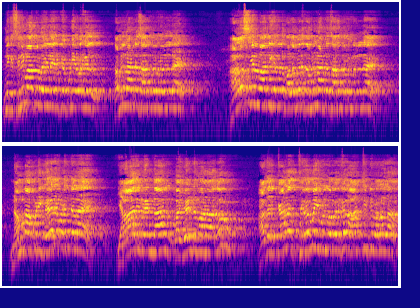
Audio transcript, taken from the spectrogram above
இன்னைக்கு சினிமா துறையில் இருக்கக்கூடியவர்கள் தமிழ்நாட்டை சார்ந்தவர்கள் இல்லை. அரசியல்வாதிகள் பல பேர் தமிழ்நாட்டை சார்ந்தவர்கள் இல்லை. நம்ம அப்படி வேறுபடுத்தல. யாரு வேண்டால் வேண்டுமானாலும் அதற்கான திறமை உள்ளவர்கள் ஆட்சிக்கு வரலாம்.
